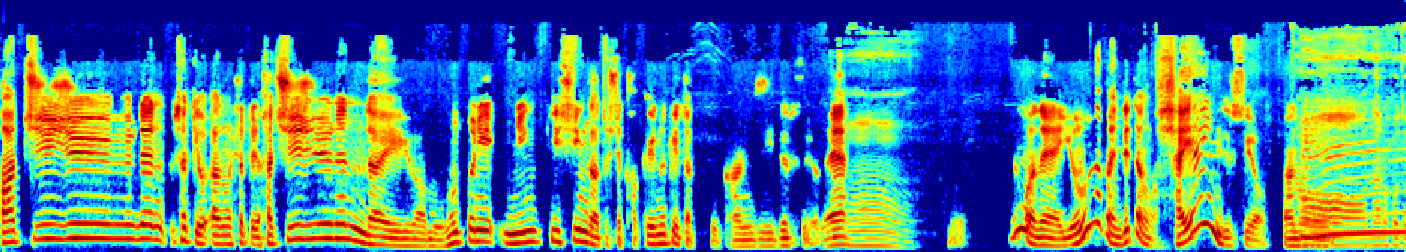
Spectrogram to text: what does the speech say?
80年、さっきあのおっしゃったように、80年代はもう本当に人気シンガーとして駆け抜けたっていう感じですようね。ん。要はね、世の中に出たのが早いんですよ。あああ、の、なるほど。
